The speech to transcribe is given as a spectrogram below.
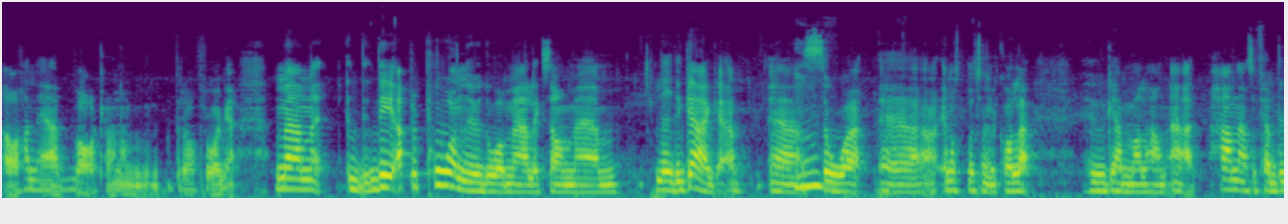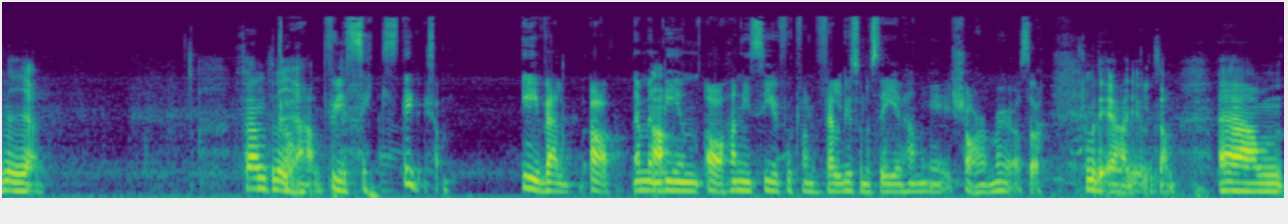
ja, han är, vad kan han, en bra fråga. Men det, det är apropå nu då med liksom, ehm, Lady Gaga. Eh, Så eh, jag måste bara tvungen att kolla hur gammal han är. Han är alltså 59. 59 är han. Fyller 60 liksom. Är väl, ja, nej men Ja. Det är en, ja, han ser ju fortfarande väldigt, som du säger, han är charmer alltså. Men det är han ju liksom. Ehm,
